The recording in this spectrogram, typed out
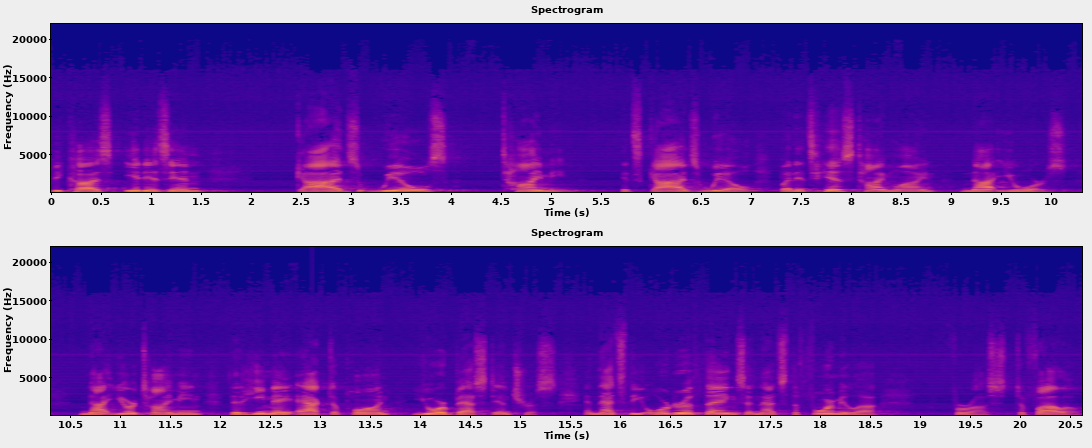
because it is in God's will's timing. It's God's will, but it's His timeline, not yours. Not your timing, that He may act upon your best interests. And that's the order of things, and that's the formula for us to follow.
